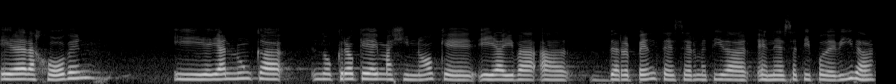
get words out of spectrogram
Ella era joven y ella nunca, no creo que ella imaginó que ella iba a de repente ser metida en ese tipo de vida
